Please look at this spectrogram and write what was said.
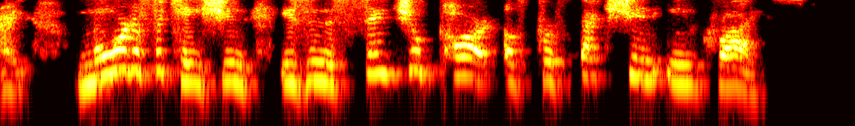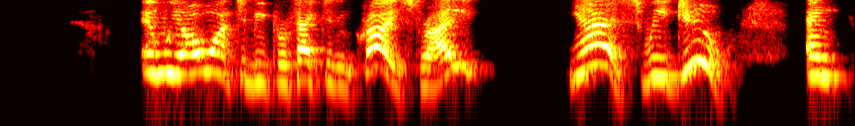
Right? Mortification is an essential part of perfection in Christ. And we all want to be perfected in Christ, right? Yes, we do. And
